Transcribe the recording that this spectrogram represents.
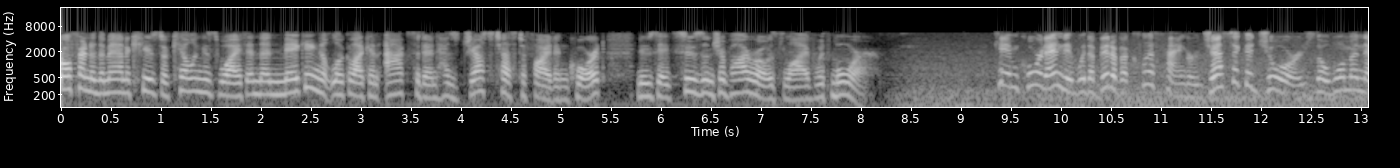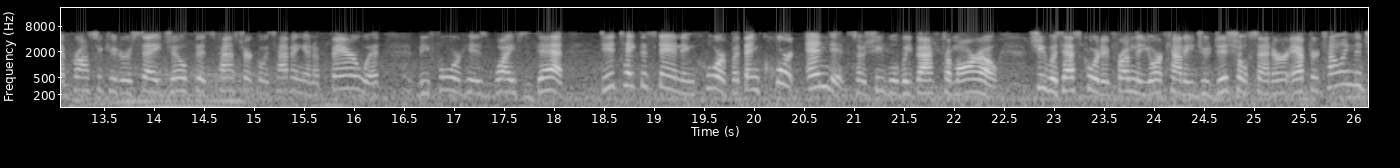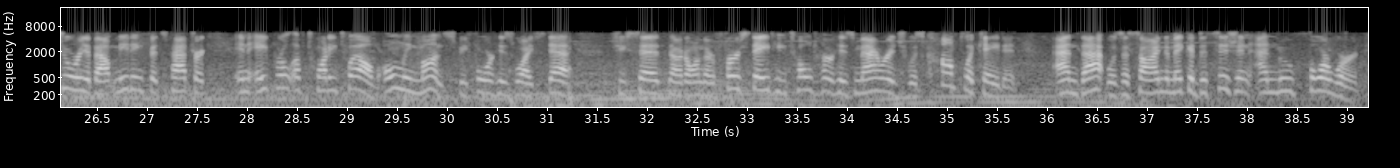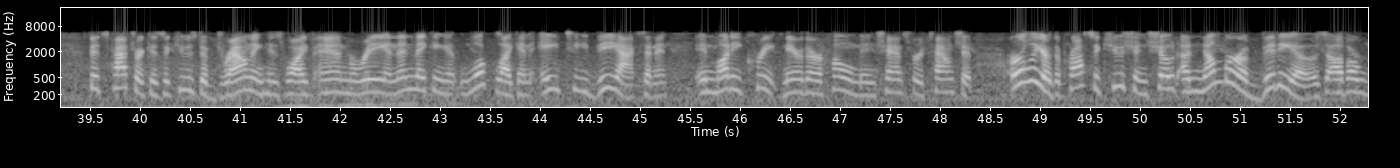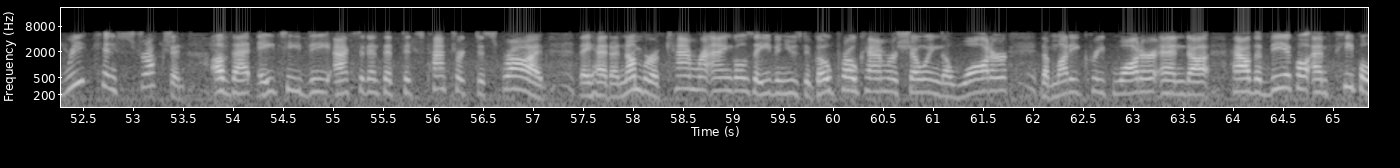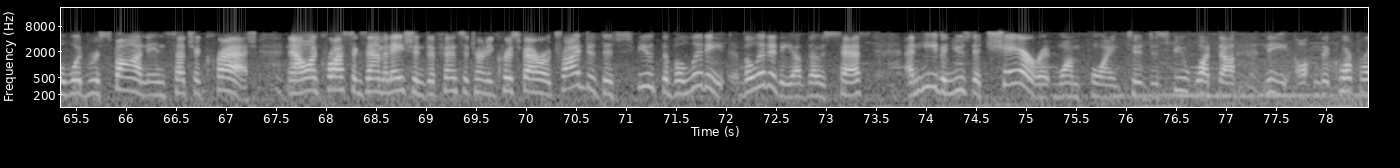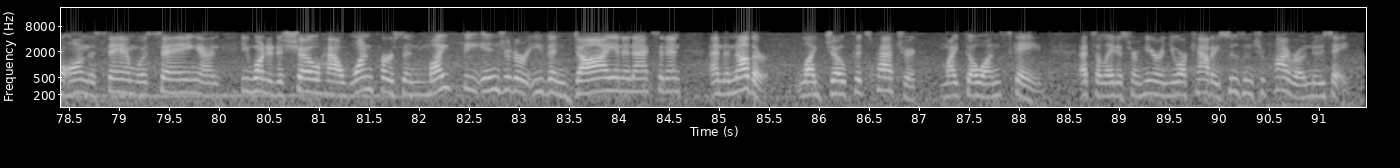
Girlfriend of the man accused of killing his wife and then making it look like an accident has just testified in court. News 8's Susan Shapiro is live with more. Kim, court ended with a bit of a cliffhanger. Jessica George, the woman that prosecutors say Joe Fitzpatrick was having an affair with before his wife's death, did take the stand in court, but then court ended, so she will be back tomorrow. She was escorted from the York County Judicial Center after telling the jury about meeting Fitzpatrick in April of 2012, only months before his wife's death. She said that on their first date, he told her his marriage was complicated, and that was a sign to make a decision and move forward. Fitzpatrick is accused of drowning his wife Anne Marie and then making it look like an ATV accident in Muddy Creek near their home in Chanceford Township. Earlier, the prosecution showed a number of videos of a reconstruction of that ATV accident that Fitzpatrick described. They had a number of camera angles. They even used a GoPro camera showing the water, the Muddy Creek water, and uh, how the vehicle and people would respond in such a crash. Now, on cross-examination, defense attorney Chris Ferro tried to dispute the validity, validity of those tests and he even used a chair at one point to dispute what uh, the, uh, the corporal on the stand was saying, and he wanted to show how one person might be injured or even die in an accident, and another, like Joe Fitzpatrick, might go unscathed. That's the latest from here in York County. Susan Shapiro, News 8.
